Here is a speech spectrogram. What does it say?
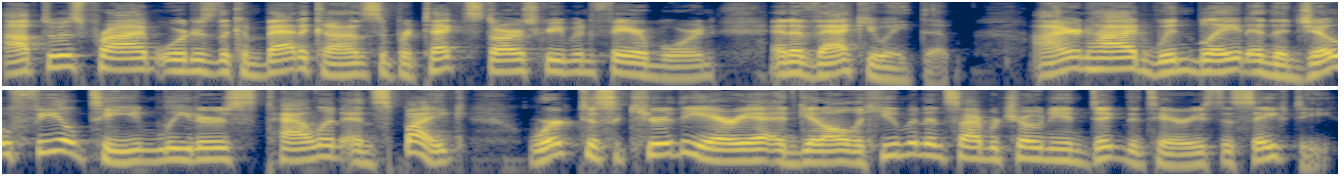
Optimus Prime orders the Combaticons to protect Starscream and Fairborn and evacuate them. Ironhide, Windblade, and the Joe Field team leaders, Talon and Spike, work to secure the area and get all the human and Cybertronian dignitaries to safety.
